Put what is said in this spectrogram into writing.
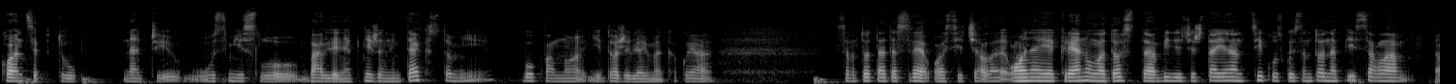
konceptu, znači u smislu bavljenja književnim tekstom i bukvalno i doživljajima kako ja sam to tada sve osjećala. Ona je krenula dosta, vidjet ćeš taj jedan ciklus koji sam to napisala, uh,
